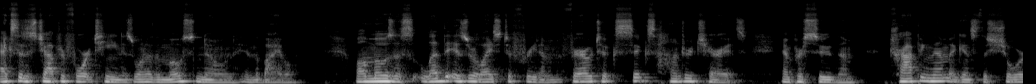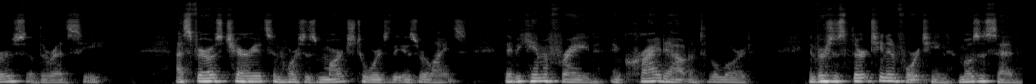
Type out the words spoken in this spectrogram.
Exodus chapter 14 is one of the most known in the Bible. While Moses led the Israelites to freedom, Pharaoh took 600 chariots and pursued them, trapping them against the shores of the Red Sea. As Pharaoh's chariots and horses marched towards the Israelites, they became afraid and cried out unto the Lord. In verses 13 and 14, Moses said,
